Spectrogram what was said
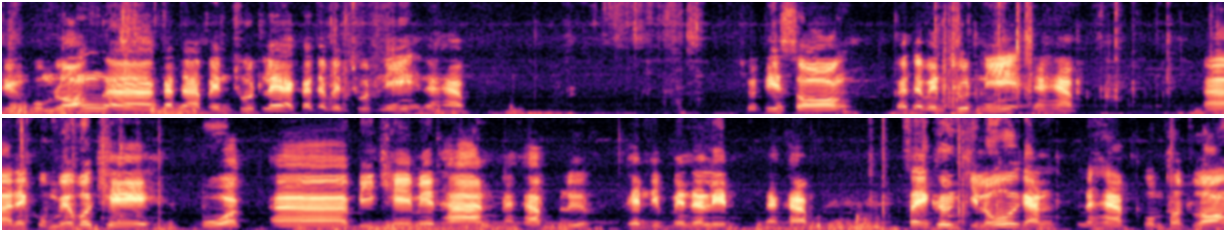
ซึ่งผมร้องอ่อก็จะเป็นชุดแรกก็จะเป็นชุดนี้นะครับ ชุดที่สองก็จะเป็นชุดนี้นะครับในกลุ่มเวเบอร์เคบวกบีเคเมทานนะครับ หรือเพนดิเมนาลินนะครับ ใส่ครึ่งกิโลกันนะครับ ผมทดลอง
